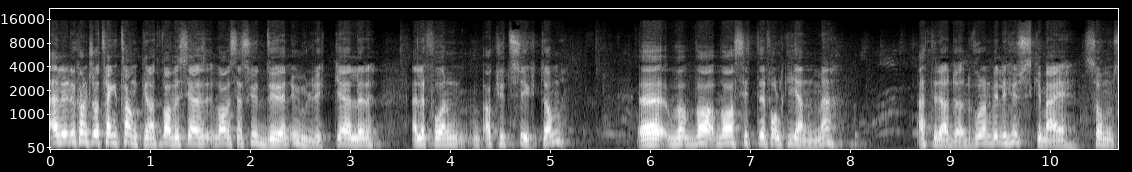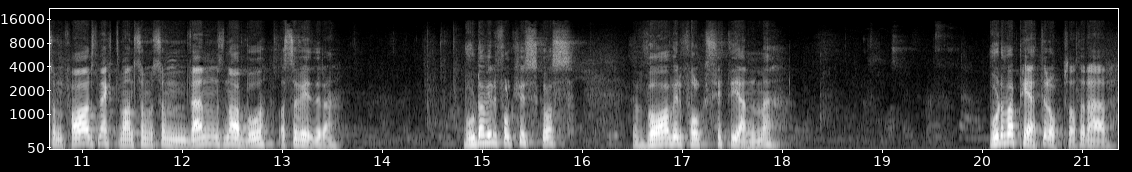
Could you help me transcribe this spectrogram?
Eller du kanskje har tenkt tanken at hva hvis jeg, hva hvis jeg skulle dø i en ulykke eller, eller få en akutt sykdom? Hva, hva, hva sitter folk igjen med? etter de har dødd? Hvordan vil de huske meg som, som far, som ektemann, som, som venn, som nabo osv.? Hvordan vil folk huske oss? Hva vil folk sitte igjen med? Hvordan var Peter opptatt av det her?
